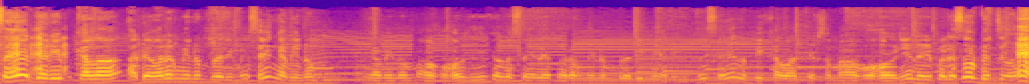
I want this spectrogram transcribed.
saya dari kalau ada orang minum Bloody Mary, saya nggak minum nggak minum alkohol. Jadi kalau saya lihat orang minum Bloody Mary itu saya lebih khawatir sama alkoholnya daripada sama benzoat.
